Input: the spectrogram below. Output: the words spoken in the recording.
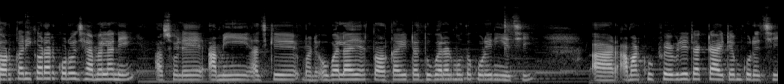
তরকারি করার কোনো ঝামেলা নেই। আসলে আমি আজকে মানে ওবেলায় তরকারিটা দুবেলার মতো করে নিয়েছি। আর আমার খুব ফেভারিট একটা আইটেম করেছি।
